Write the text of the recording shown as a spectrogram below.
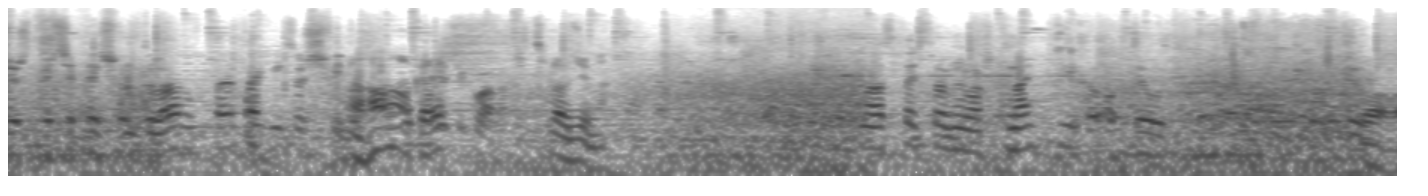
gdzieś 250 dolarów, tak, tak mi coś świta. Aha, ale okej. kłamać. Sprawdzimy. No a z tej strony masz knajpki, od tyłu. Wow.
